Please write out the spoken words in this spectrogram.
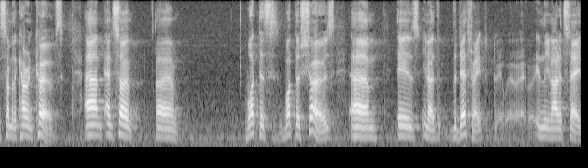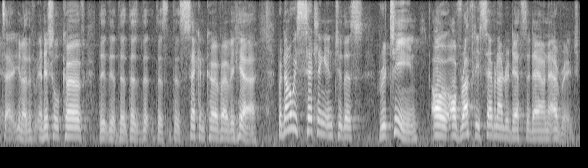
some of the current curves. Um, and so um, what, this, what this shows um, is, you know, the, the death rate in the United States, uh, you know, the initial curve, the, the, the, the, the, the, second curve over here. But now we're settling into this routine of, of roughly 700 deaths a day on average.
